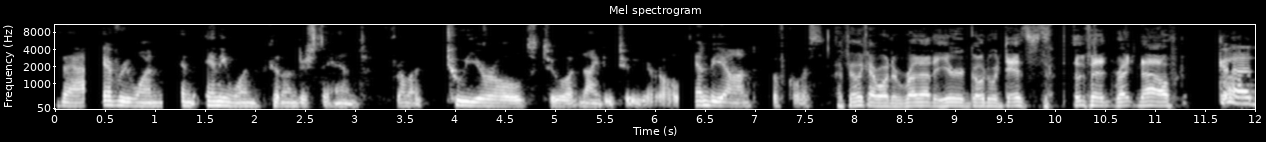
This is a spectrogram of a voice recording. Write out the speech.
that everyone and anyone can understand from a two year old to a 92 year old and beyond, of course. I feel like I want to run out of here and go to a dance event right now. Good.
